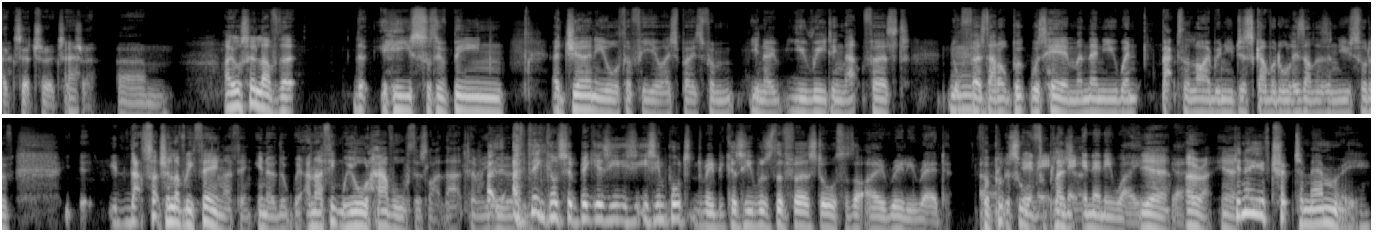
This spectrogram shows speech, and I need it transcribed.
etc., etc. Um, I also love that that he's sort of been a journey author for you, I suppose, from you know you reading that first your mm. first adult book was him, and then you went back to the library and you discovered all his others, and you sort of that's such a lovely thing, I think, you know, that we, and I think we all have authors like that. I, I, I think also because he's, he's, important to me because he was the first author that I really read for, um, sort of in, for pleasure in, in, any way. Yeah. yeah. Oh right. Yeah. You know you've tripped a memory?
